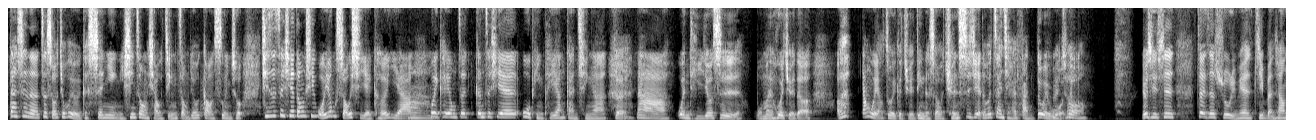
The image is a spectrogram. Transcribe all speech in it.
但是呢，这时候就会有一个声音，你心中的小警总就会告诉你说，其实这些东西我用手洗也可以啊，我也可以用这跟这些物品培养感情啊。对。那问题就是我们会觉得，呃，当我要做一个决定的时候，全世界都会站起来反对我。没错。尤其是在这书里面，基本上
